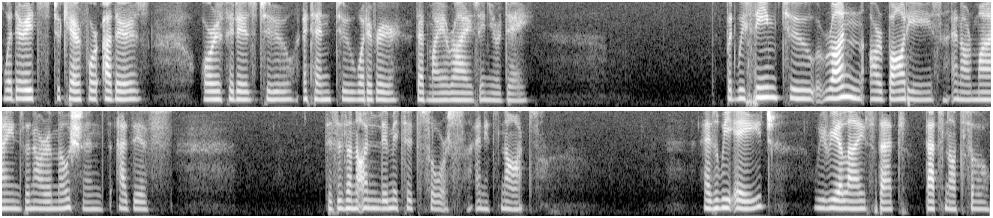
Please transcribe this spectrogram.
whether it's to care for others or if it is to attend to whatever that might arise in your day. But we seem to run our bodies and our minds and our emotions as if this is an unlimited source, and it's not. As we age, we realize that that's not so.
